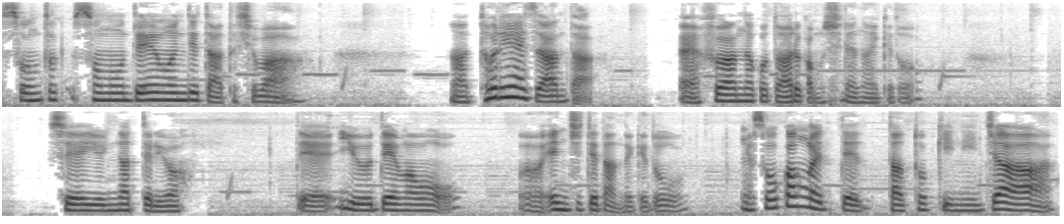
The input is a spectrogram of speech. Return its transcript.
その時、その電話に出た私は、あとりあえずあんた、え不安なことあるかもしれないけど、声優になってるよ。っていう電話を、うん、演じてたんだけど、そう考えてた時に、じゃあ、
